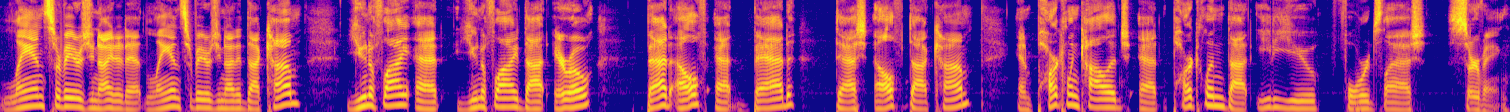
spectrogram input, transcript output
Land Surveyors United at landsurveyorsunited.com, Unifly at unifly.aero, Bad Elf at bad-elf.com, and Parkland College at parkland.edu forward slash surveying.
